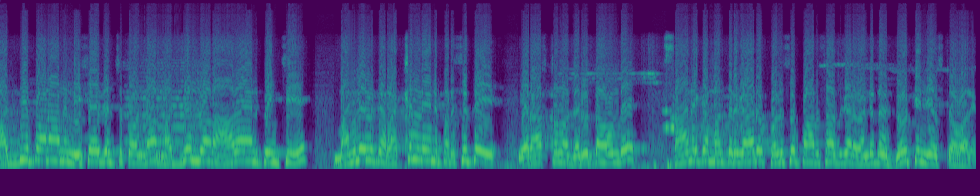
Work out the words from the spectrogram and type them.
మద్యపానాన్ని నిషేధించకుండా మద్యం ద్వారా ఆదాయాన్ని పెంచి మహిళలకు రక్షణ లేని పరిస్థితి ఈ రాష్ట్రంలో జరుగుతూ ఉంది. స్థానిక మంత్రి గారు కొలుసు పారసాద్ గారు వెంటనే జోక్యం చేసుకోవాలి.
